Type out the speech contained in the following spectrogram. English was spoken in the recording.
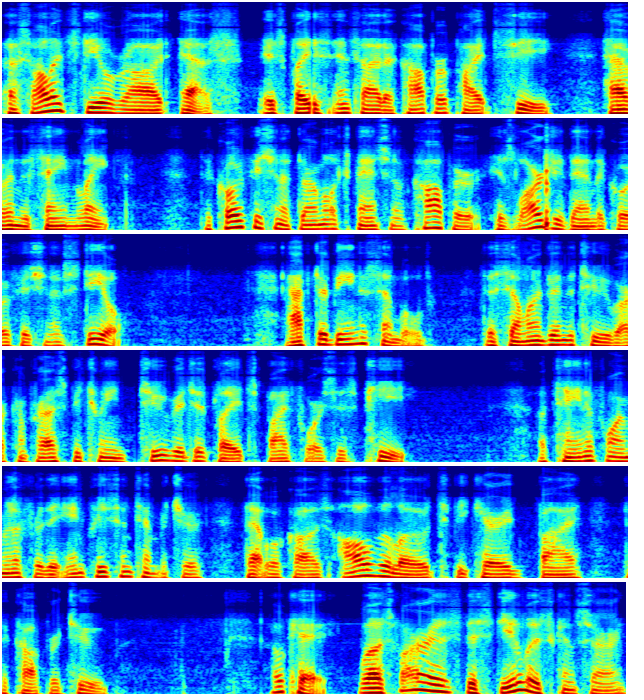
A solid steel rod S is placed inside a copper pipe C having the same length. The coefficient of thermal expansion of copper is larger than the coefficient of steel. After being assembled, the cylinder and the tube are compressed between two rigid plates by forces P. Obtain a formula for the increase in temperature that will cause all the load to be carried by the copper tube. Okay, well as far as the steel is concerned,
